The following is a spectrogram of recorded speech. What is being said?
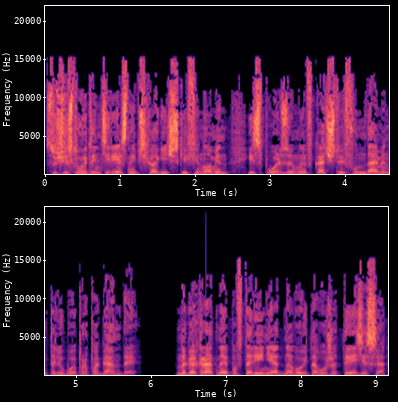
Существует интересный психологический феномен, используемый в качестве фундамента любой пропаганды. Многократное повторение одного и того же тезиса,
